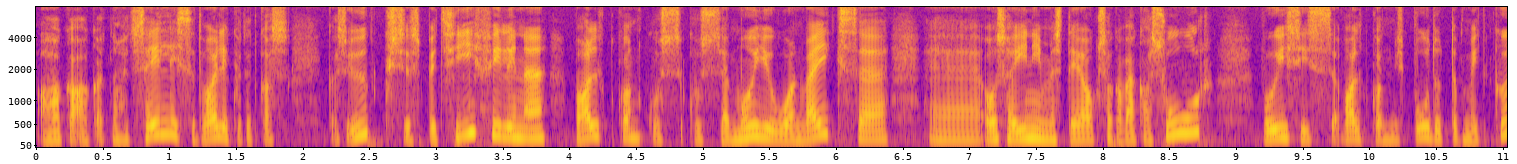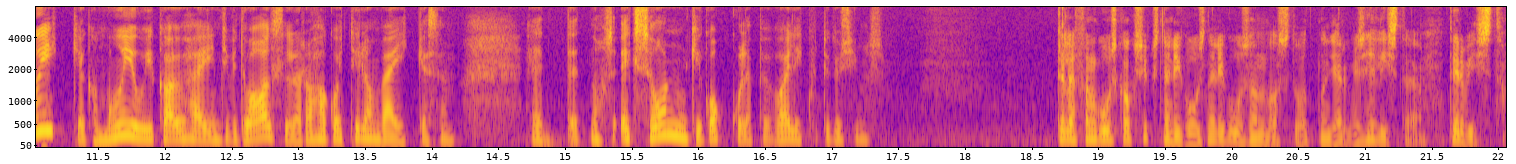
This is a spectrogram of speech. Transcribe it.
aga, aga noh, et sellised valikud, et kas, kas üks ja spetsiifiline valdkond, kus, kus see mõju on väikse eh, osa inimeste jaoks, aga väga suur. või siis valdkond, mis puudutab meid kõiki, aga mõju igaühe individuaalsele rahakotile on väikesem. et, et noh, eks see ongi kokkuleppe valikute küsimus telefon kuus, kaks, üks, neli, kuus, neli, kuus on vastu võtnud järgmise helistaja, tervist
